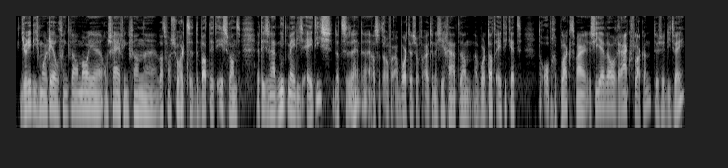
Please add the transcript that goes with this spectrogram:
Juridisch moreel vind ik wel een mooie omschrijving van uh, wat voor soort debat dit is. Want het is inderdaad niet medisch-ethisch. Dat, uh, als het over abortus of euthanasie gaat, dan, dan wordt dat etiket erop geplakt. Maar zie jij wel raakvlakken tussen die twee?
